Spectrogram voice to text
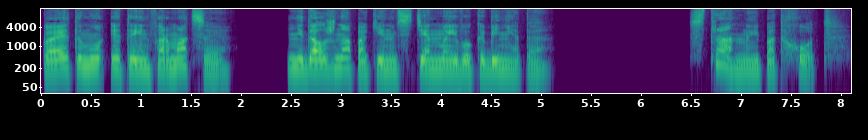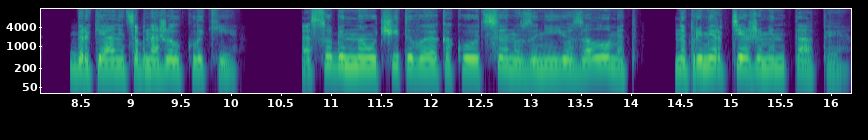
«Поэтому эта информация не должна покинуть стен моего кабинета. Странный подход. Даркианец обнажил клыки. Особенно учитывая, какую цену за нее заломят, например, те же ментаты.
